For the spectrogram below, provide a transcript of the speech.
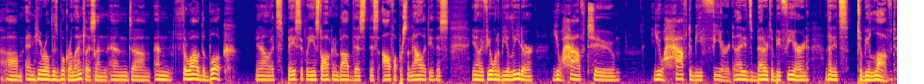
um, and he wrote this book Relentless. And and um, and throughout the book, you know, it's basically he's talking about this this alpha personality. This, you know, if you want to be a leader, you have to you have to be feared. That it's better to be feared than it's to be loved.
